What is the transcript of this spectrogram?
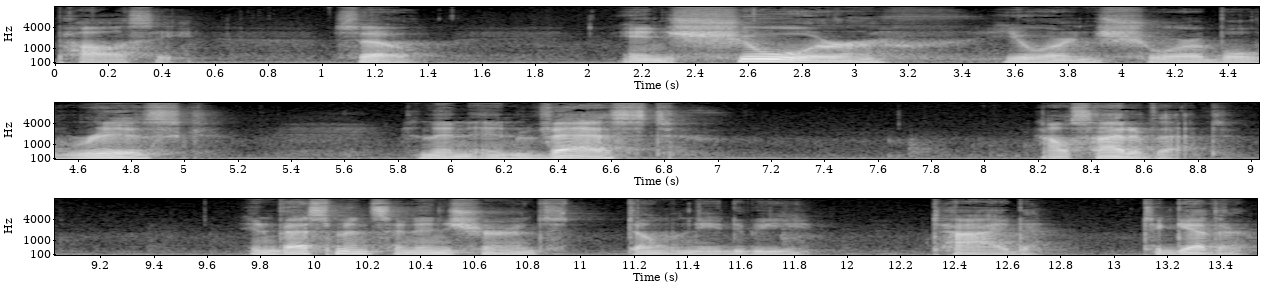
policy. So insure your insurable risk and then invest outside of that. Investments and insurance don't need to be tied together.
